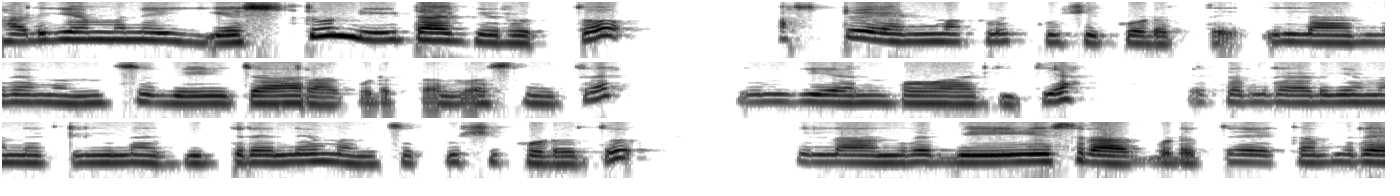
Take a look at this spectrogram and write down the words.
ಅಡಿಗೆ ಮನೆ ಎಷ್ಟು ನೀಟಾಗಿರುತ್ತೋ ಅಷ್ಟು ಹೆಣ್ಮಕ್ಳಿಗೆ ಖುಷಿ ಕೊಡುತ್ತೆ. ಇಲ್ಲ ಅಂದ್ರೆ ಮನಸ್ಸು ಬೇಜಾರಾಗ್ಬಿಡುತ್ತಲ್ವಾ ಸ್ನೇಹಿತರೆ? ನಿಮ್ಗೆ ಅನುಭವ ಆಗಿದ್ಯಾ? ಯಾಕಂದ್ರೆ ಅಡಿಗೆ ಮನೆ ಕ್ಲೀನ್ ಆಗಿದ್ರೇನೆ ಮನ್ಸಿಗೆ ಖುಷಿ ಕೊಡೋದು. ಇಲ್ಲ ಅಂದ್ರೆ ಬೇಸರ ಆಗ್ಬಿಡುತ್ತೆ. ಯಾಕಂದ್ರೆ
